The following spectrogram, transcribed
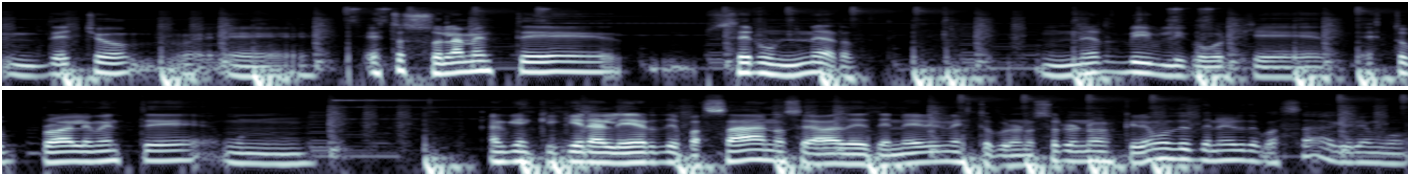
De hecho, eh, esto es solamente ser un nerd. Un nerd bíblico, porque esto probablemente un, alguien que quiera leer de pasada no se va a detener en esto, pero nosotros no nos queremos detener de pasada, queremos,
